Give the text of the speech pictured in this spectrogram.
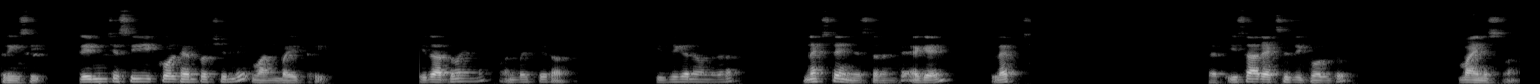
three C దీని నుంచి సి ఈక్వల్ టు ఎంత వచ్చింది? వన్ బై త్రీ ఇది అర్థమైంది? వన్ బై త్రీ రాదు. ఈజీగానే ఉంది కదా. నెక్స్ట్ ఏం చేస్తారంటే అగైన్ లెట్ లెట్ ఈసారి x is equal to minus one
